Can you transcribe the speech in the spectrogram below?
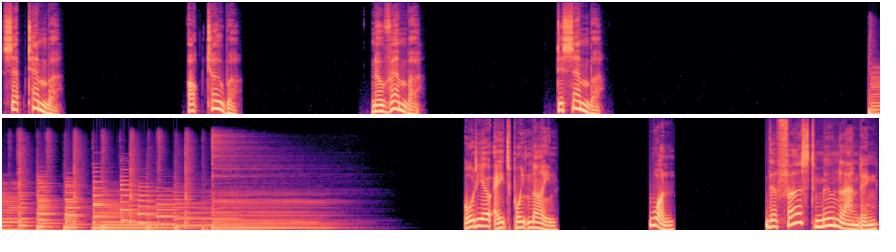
September. October. November. December. Audio 8.9. 1, The first moon landing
